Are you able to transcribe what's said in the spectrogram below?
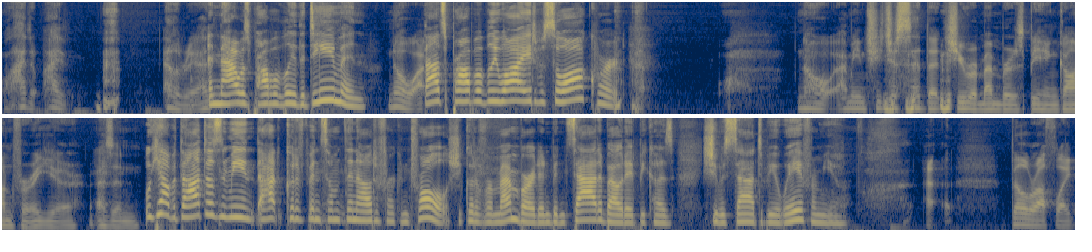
Well, I don't. I. Ellery, I, And that was probably the demon. no, I, That's probably why it was so awkward. no. I mean, she just said that she remembers being gone for a year, as in. Well, yeah, but that doesn't mean that could have been something out of her control. She could have remembered and been sad about it because she was sad to be away from you. Uh, Bill Belroth like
